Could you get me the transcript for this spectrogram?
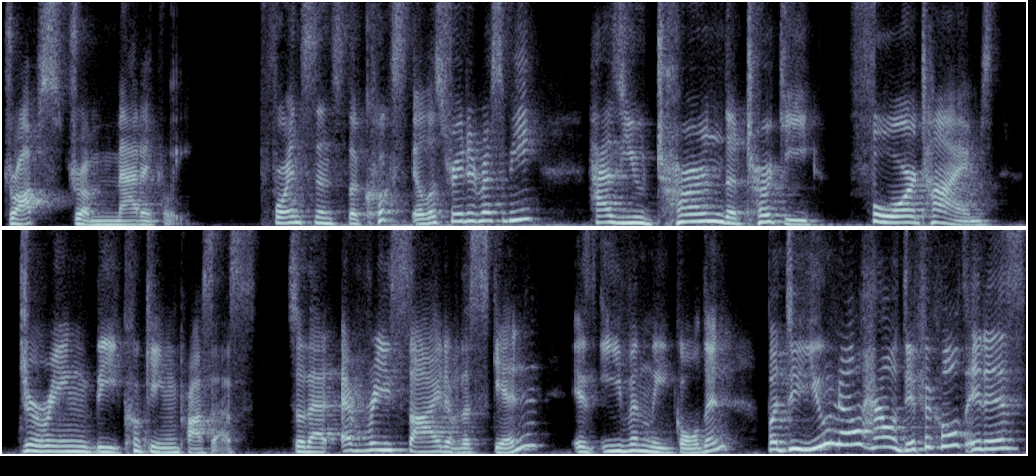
drops dramatically. For instance, the Cook's Illustrated recipe has you turn the turkey four times during the cooking process so that every side of the skin is evenly golden. But do you know how difficult it is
